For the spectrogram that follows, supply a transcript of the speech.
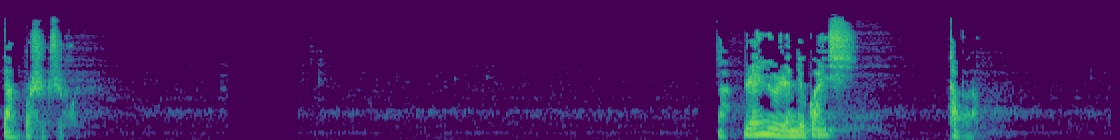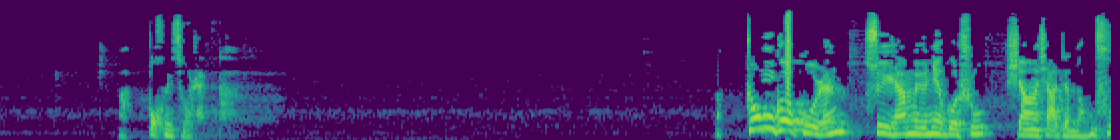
但不是智慧。啊，人与人的关系，他不懂，啊，不会做人呐。中国古人虽然没有念过书，乡下的农夫，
